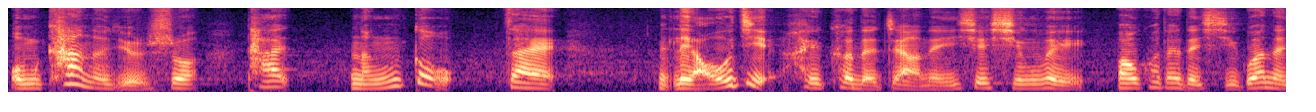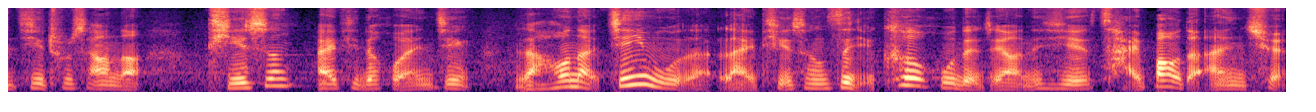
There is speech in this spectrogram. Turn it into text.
我们看的就是说，它能够在了解黑客的这样的一些行为，包括他的习惯的基础上呢。提升 IT 的环境，然后呢，进一步的来提升自己客户的这样的一些财报的安全，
